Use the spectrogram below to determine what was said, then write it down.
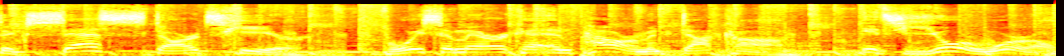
Success starts here. VoiceAmericaEmpowerment.com. It's your world.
